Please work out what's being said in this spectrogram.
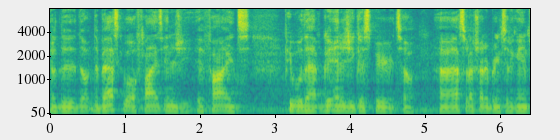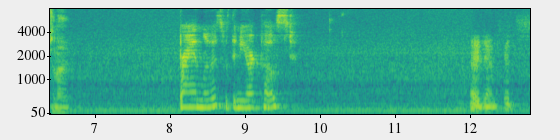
You know, the, the the basketball finds energy. It finds people that have good energy, good spirit. So uh, that's what I try to bring to the game tonight. Brian Lewis with the New York Post. Hey, James. It's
